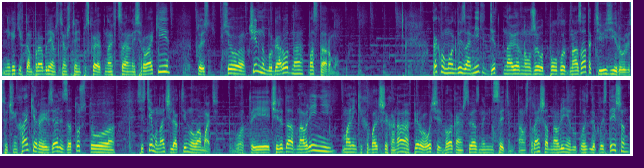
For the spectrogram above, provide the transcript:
никаких там проблем с тем, что тебя не пускают на официальные серваки. То есть все чинно, благородно, по-старому. Как вы могли заметить, где-то, наверное, уже вот полгода назад активизировались очень хакеры и взялись за то, что систему начали активно ломать. Вот, и череда обновлений, маленьких и больших, она в первую очередь была, конечно, связана именно с этим, потому что раньше обновления для, PlayStation,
